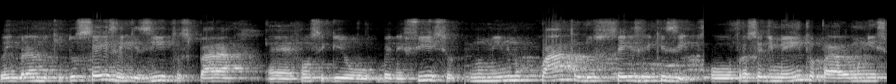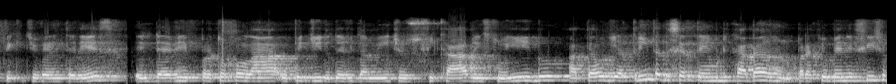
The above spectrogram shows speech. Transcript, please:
Lembrando que dos seis requisitos para é, conseguir o benefício, no mínimo quatro dos seis requisitos. O procedimento para o município que tiver interesse, ele deve protocolar o pedido devidamente justificado, instruído, até o dia 30 de setembro de cada ano, para que o benefício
